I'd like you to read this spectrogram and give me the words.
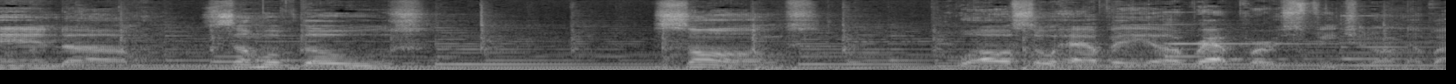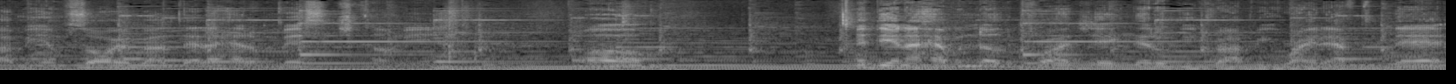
And um, some of those songs will also have a uh, rap verse featured on there by me. I'm sorry about that. I had a message come in. Um, and then I have another project that'll be dropping right after that.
